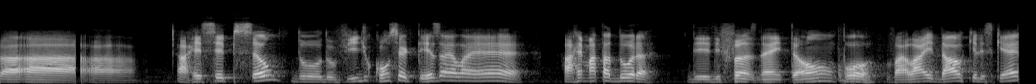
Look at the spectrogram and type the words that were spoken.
a, a, a recepção do, do vídeo, com certeza, ela é arrematadora de, de fãs, né? Então, pô, vai lá e dá o que eles querem.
